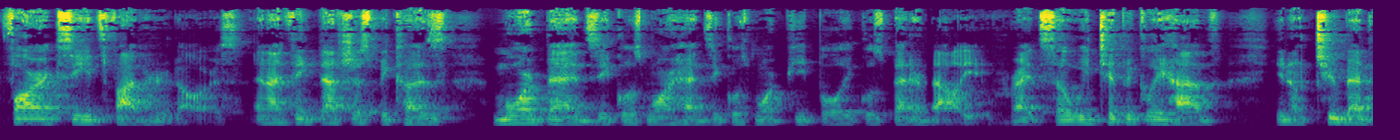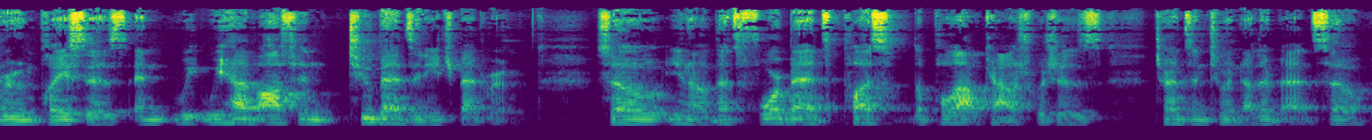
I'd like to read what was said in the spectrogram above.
far exceeds $500. And I think that's just because more beds equals more heads equals more people equals better value, right? So we typically have, you know, two bedroom places and we, we have often two beds in each bedroom. So, you know, that's four beds plus the pull out couch, which is turns into another bed. So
